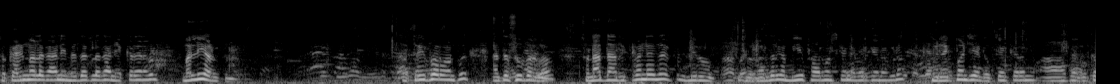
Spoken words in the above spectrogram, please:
so కరీంనగర్లో కానీ మెదక్లో కానీ ఎక్కడైనా కూడా మళ్ళీ అడుగుతున్నారు. Three four one four? అంత సూపర్గా సో నాకు నా రికమెండ్ ఏంటంటే మీరు ఫర్దర్గా మీ ఫార్మర్స్ కానీ ఎవరికైనా కూడా మీరు రికమెండ్ చేయండి. ఒక ఎకరం ఒక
